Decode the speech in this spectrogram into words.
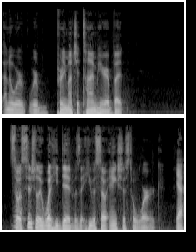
I know we're we're pretty much at time here, but so Yeah. essentially, what he did was that he was so anxious to work, Yeah.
